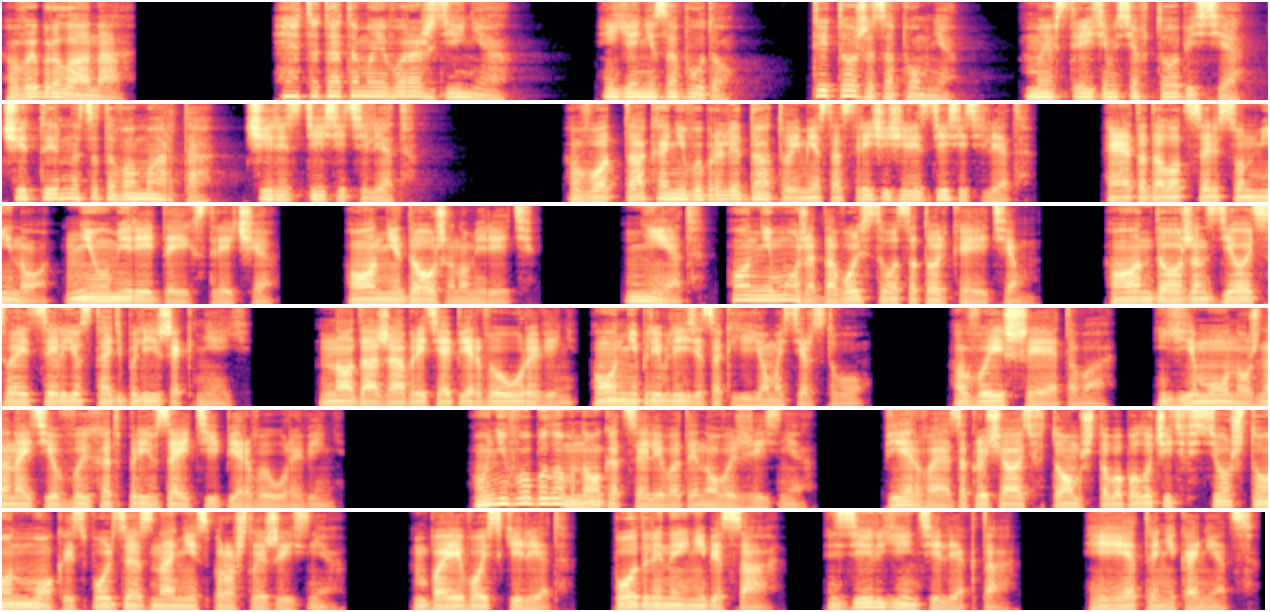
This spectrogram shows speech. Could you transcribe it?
Выбрала она. Это дата моего рождения. Я не забуду. Ты тоже запомни. Мы встретимся в Тобисе 14 марта, через 10 лет. Вот так они выбрали дату и место встречи через 10 лет. Это дало цель Сун Мину не умереть до их встречи. Он не должен умереть. Нет, он не может довольствоваться только этим. Он должен сделать своей целью стать ближе к ней. Но даже обретя первый уровень, он не приблизится к ее мастерству. Выше этого, ему нужно найти выход превзойти первый уровень. У него было много целей в этой новой жизни. Первая заключалась в том, чтобы получить все, что он мог, используя знания из прошлой жизни. Боевой скелет, подлинные небеса, зелье интеллекта. И это не конец.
